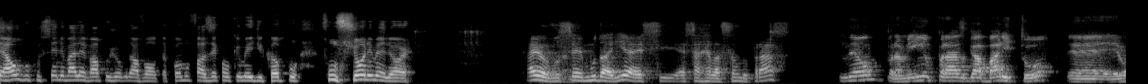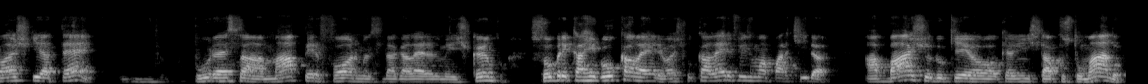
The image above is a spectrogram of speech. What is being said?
é algo que o Ceni vai levar para o jogo da volta. Como fazer com que o meio de campo funcione melhor. Caio, você mudaria esse, essa relação do prazo? Não, para mim o Praz gabaritou. É, eu acho que até por essa má performance da galera do meio de campo, sobrecarregou o Caleri. Eu acho que o Caleri fez uma partida abaixo do que, o, que a gente está acostumado,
